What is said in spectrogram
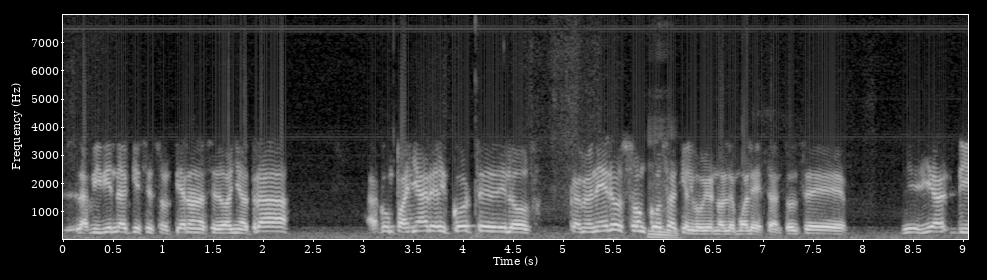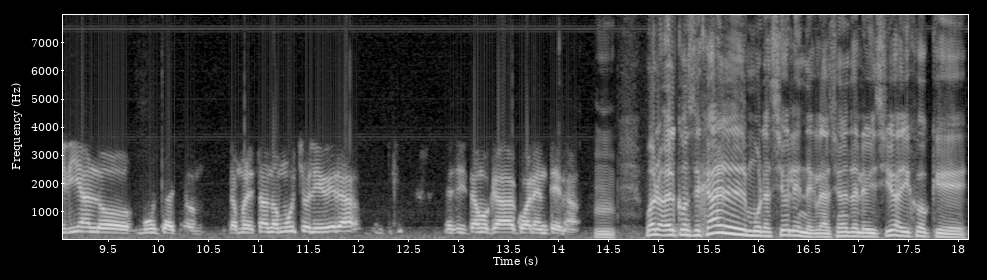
las viviendas que se sortearon hace dos años atrás. Acompañar el corte de los camioneros son cosas mm. que al gobierno le molesta. Entonces, dirían los muchachos, está molestando mucho, libera, necesitamos que haga cuarentena. Mm. Bueno, el concejal Muracioli en declaraciones televisivas dijo que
